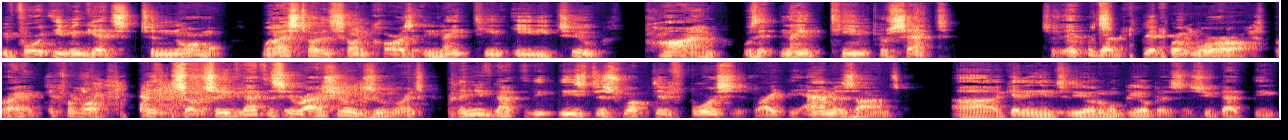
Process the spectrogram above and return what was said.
before it even gets to normal. When I started selling cars in 1982, prime was at 19 percent. So it was a different world, right? A different world. So, so you've got this irrational exuberance. Then you've got the, these disruptive forces, right? The Amazons uh, getting into the automobile business. You've got the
